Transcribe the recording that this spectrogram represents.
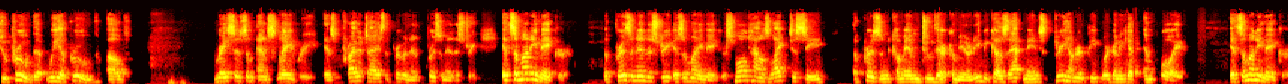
to prove that we approve of racism and slavery is privatize the prison industry. It's a moneymaker. The prison industry is a moneymaker. Small towns like to see a prison come into their community because that means 300 people are going to get employed. It's a moneymaker.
